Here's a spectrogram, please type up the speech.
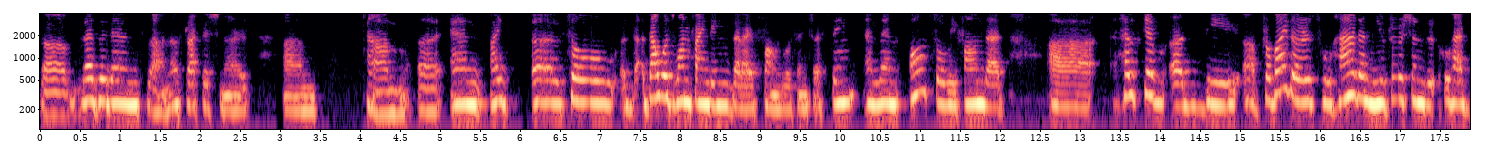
the residents, uh, nurse practitioners, um, uh, and I. Uh, so th that was one finding that I found was interesting, and then also we found that uh, healthcare, uh, the uh, providers who had a nutrition, who had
